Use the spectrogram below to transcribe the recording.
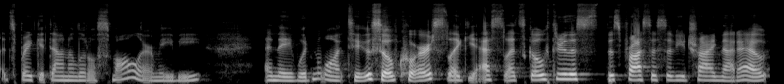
let's break it down a little smaller maybe and they wouldn't want to so of course like yes let's go through this this process of you trying that out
